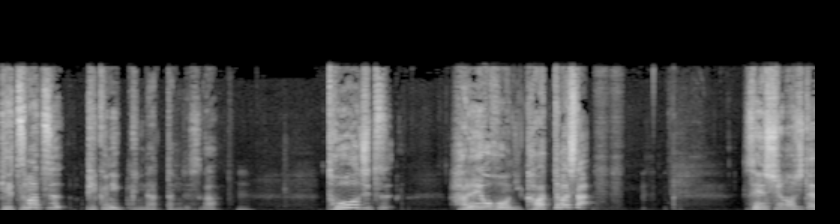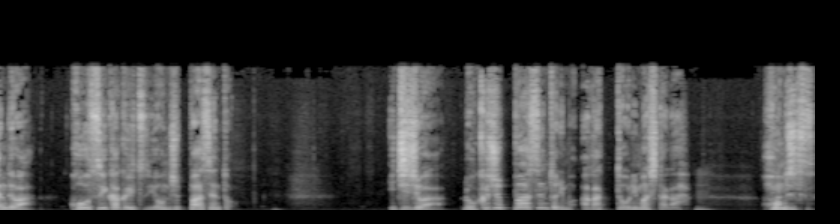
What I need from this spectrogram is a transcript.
月末ピクニックになったのですが、当日晴れ予報に変わってました先週の時点では降水確率40%一時は60%にも上がっておりましたが、本日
